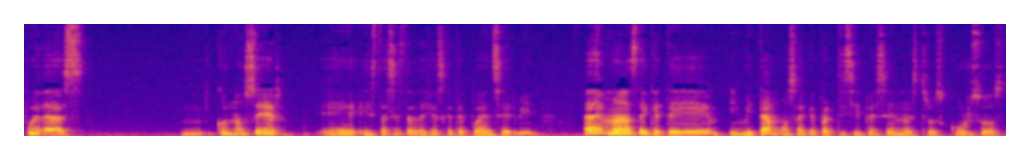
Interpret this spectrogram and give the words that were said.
puedas mm, conocer eh, estas estrategias que te pueden servir. Además de que te invitamos a que participes en nuestros cursos,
